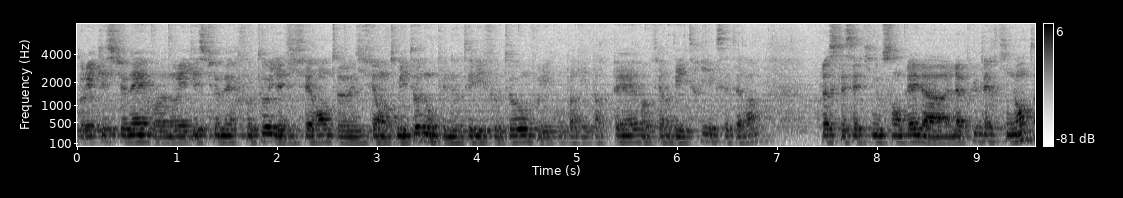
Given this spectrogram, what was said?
dans les questionnaires, euh, dans les questionnaires photos, il y a différentes, euh, différentes méthodes. On peut noter les photos, on peut les comparer par paire, faire des tris, etc. Là, c'était celle qui nous semblait la, la, plus pertinente.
